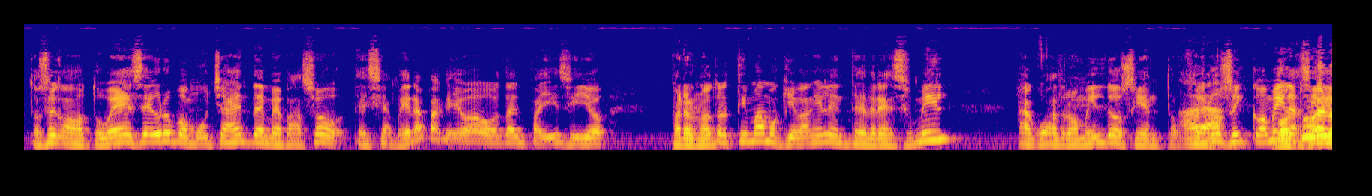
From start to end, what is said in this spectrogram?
Entonces, cuando tú ves ese grupo, mucha gente me pasó, decía, mira, ¿para qué yo voy a votar el país? Y yo, pero nosotros estimamos que iban a ir entre 3.000 a 4.200. Ahora, Fueron 5.000, Votó así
